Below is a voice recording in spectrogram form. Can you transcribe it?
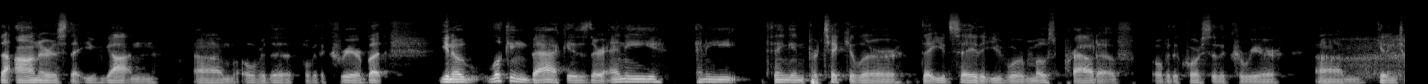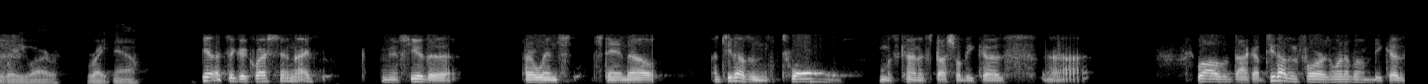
the honors that you've gotten um, over the over the career. But you know, looking back, is there any anything in particular that you'd say that you were most proud of over the course of the career, um, getting to where you are right now? Yeah, that's a good question. I, I mean, a few of the our wins stand out. In 2012 was kind of special because, uh, well, back up. 2004 is one of them because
